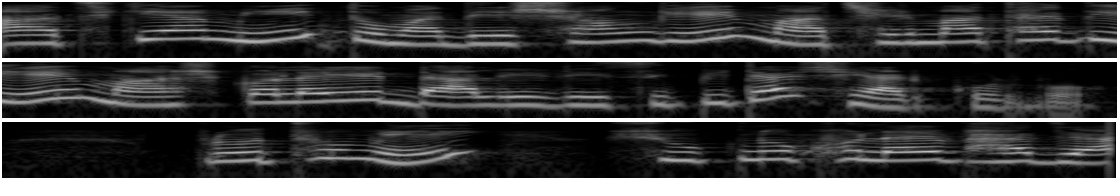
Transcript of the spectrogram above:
আজকে আমি তোমাদের সঙ্গে মাছের মাথা দিয়ে মাসকলাইয়ের ডালের রেসিপিটা শেয়ার করব। প্রথমেই শুকনো খোলায় ভাজা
